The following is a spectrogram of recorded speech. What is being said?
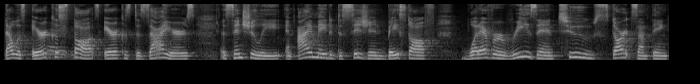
That was Erica's right. thoughts, Erica's desires, essentially, and I made a decision based off whatever reason to start something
